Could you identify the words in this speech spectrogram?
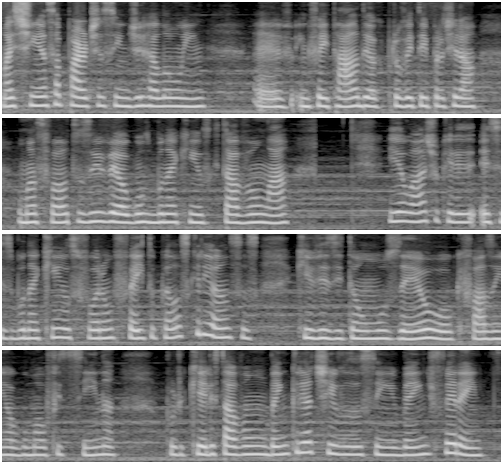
Mas tinha essa parte, assim, de Halloween é, enfeitada, e eu aproveitei para tirar umas fotos e ver alguns bonequinhos que estavam lá. E eu acho que ele, esses bonequinhos foram feitos pelas crianças que visitam um museu ou que fazem alguma oficina, porque eles estavam bem criativos, assim, bem diferentes.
